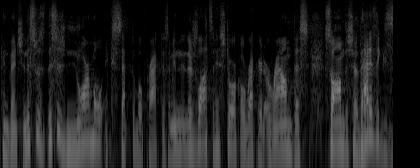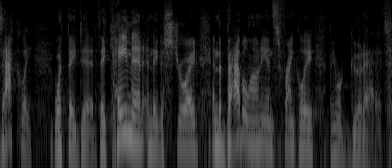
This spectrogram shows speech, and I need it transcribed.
Convention. This, was, this is normal, acceptable practice. I mean, there's lots of historical record around this psalm to show that is exactly what they did. They came in and they destroyed, and the Babylonians, frankly, they were good at it.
